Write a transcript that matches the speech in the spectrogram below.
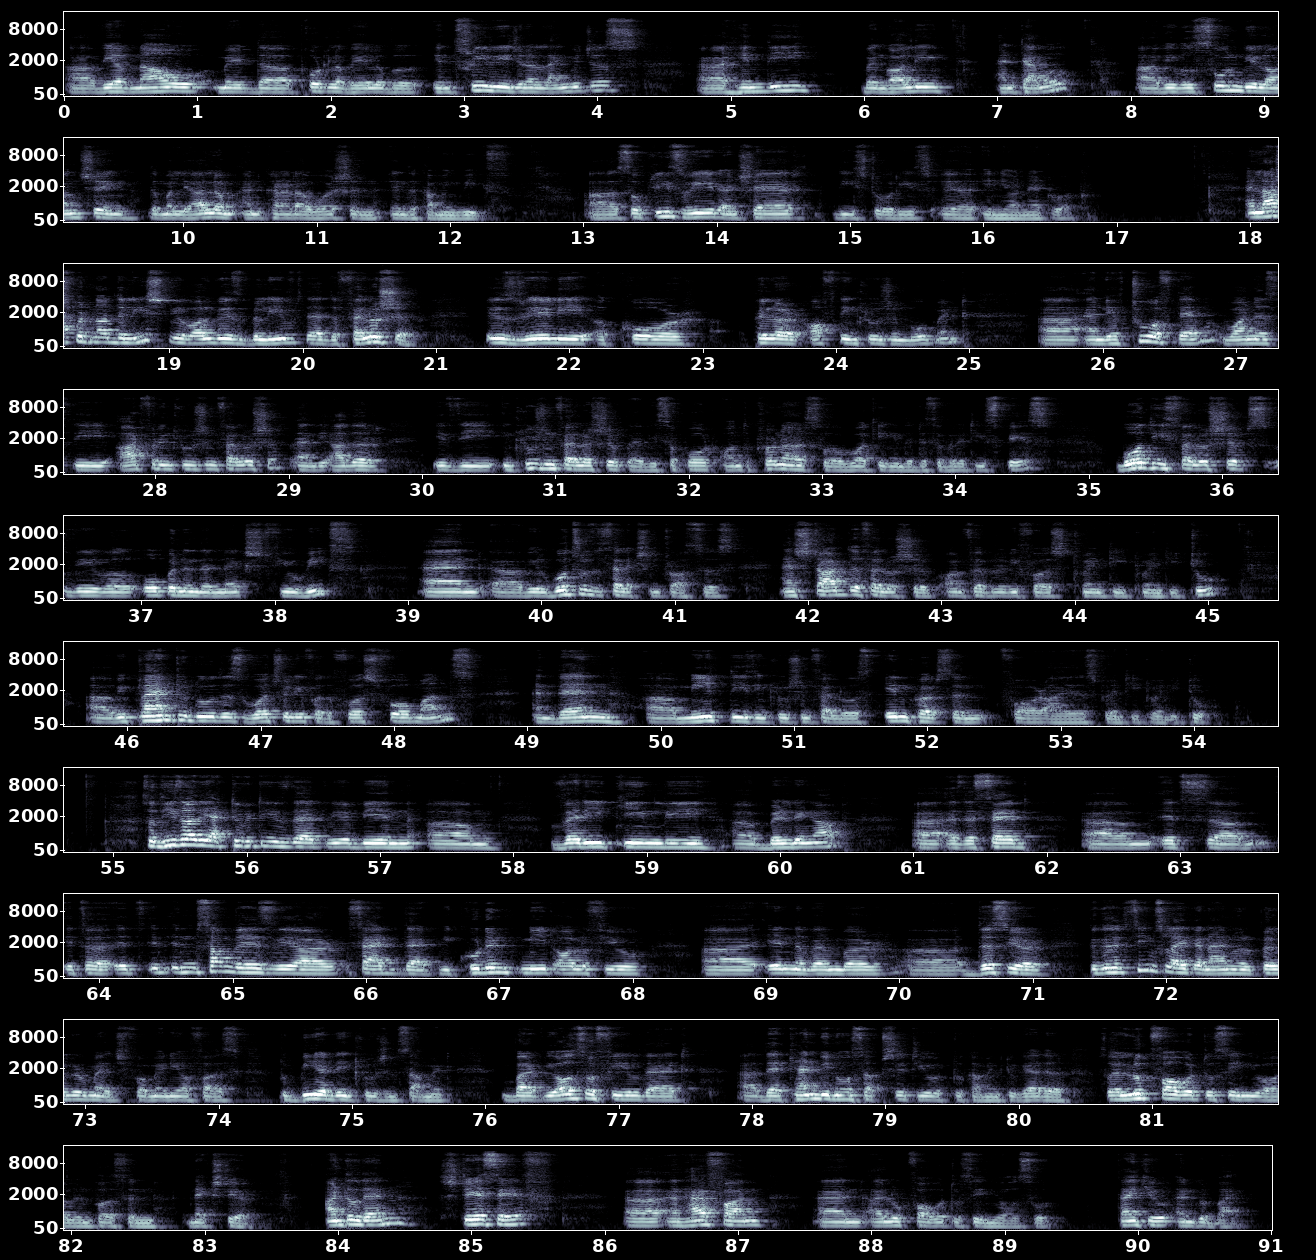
uh, we have now made the portal available in three regional languages, uh, Hindi, Bengali, and Tamil. Uh, we will soon be launching the Malayalam and Kannada version in the coming weeks. Uh, so please read and share these stories uh, in your network. And last but not the least, we've always believed that the fellowship is really a core pillar of the inclusion movement. Uh, and we have two of them. One is the Art for Inclusion Fellowship, and the other is the Inclusion Fellowship where we support entrepreneurs who are working in the disability space. Both these fellowships we will open in the next few weeks and uh, we will go through the selection process and start the fellowship on February 1st, 2022. Uh, we plan to do this virtually for the first four months and then uh, meet these inclusion fellows in person for IIS 2022. So these are the activities that we have been um, very keenly uh, building up. Uh, as I said, um, it's um, it's a it's in, in, some ways we are sad that we couldn't meet all of you uh, in November uh, this year because it seems like an annual pilgrimage for many of us to be at the Inclusion Summit. But we also feel that uh, there can be no substitute to coming together. So I look forward to seeing you all in person next year. Until then, stay safe uh, and have fun and I look forward to seeing you all soon. Thank you and goodbye.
